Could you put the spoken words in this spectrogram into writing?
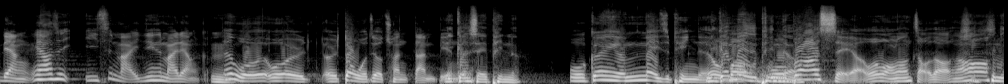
两，因为它是一次买，一定是买两个。嗯、但是我我耳耳洞我只有穿单边。你跟谁拼了？我跟一个妹子拼的。你跟妹子拼的？我不知道谁啊，我网上找到。然后是，是你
